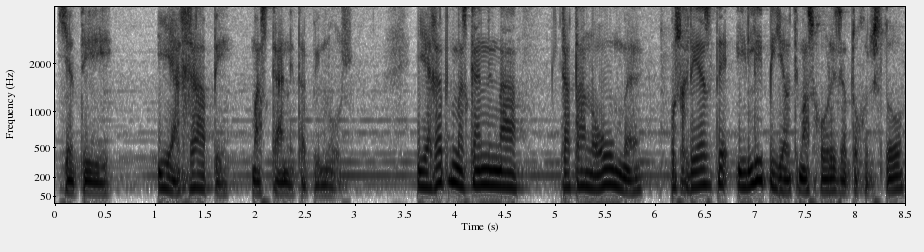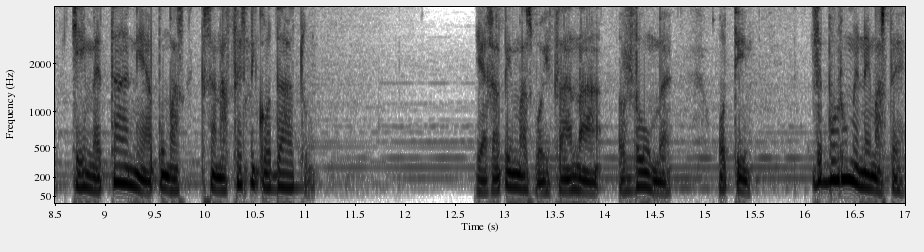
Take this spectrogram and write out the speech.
Γιατί η αγάπη μας κάνει ταπεινούς. Η αγάπη μας κάνει να κατανοούμε πως χρειάζεται η λύπη για ό,τι μας χωρίζει από τον Χριστό και η μετάνοια που μας ξαναφέρνει κοντά Του. Η αγάπη μας βοηθά να δούμε ότι δεν μπορούμε να είμαστε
